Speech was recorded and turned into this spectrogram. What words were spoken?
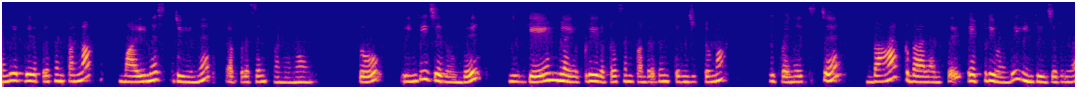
வந்து எப்படி ரெப்ரசென்ட் பண்ணலாம்? மைனஸ் த்ரீன்னு ரெப்ரசென்ட் பண்ணணும். ஸோ இன்டீஜர் வந்து கேமில் எப்படி ரெப்ரசென்ட் பண்ணுறதுன்னு தெரிஞ்சுக்கிட்டோமா? இப்போ நெக்ஸ்ட்டு பேங்க் பேலன்ஸை எப்படி வந்து இன்டீஜர்ல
